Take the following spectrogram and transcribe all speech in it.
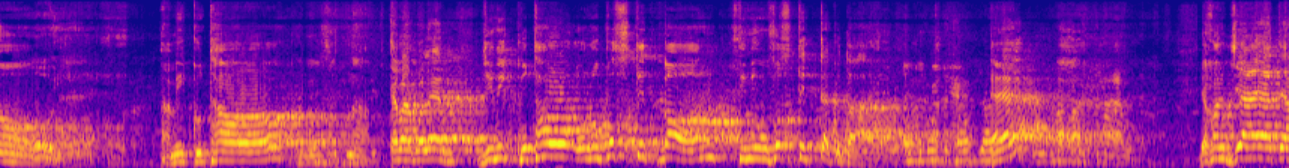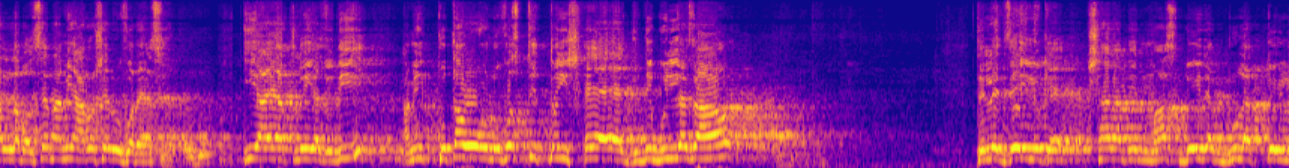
নই। আমি কোথাও এবার বলেন যিনি কোথাও অনুপস্থিত নন তিনি উপস্থিতটা কোথায়? হ্যাঁ? এখন যে আয়াতে আল্লাহ বলছেন আমি আরসের উপরে আছি। ই আয়াত লইয়া যদি আমি কোথাও অনুপস্থিত নই সে যদি বুঝলে যাও তাহলে যেই লোকে সারাদিন মাছ দইরা ডুলার তৈল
